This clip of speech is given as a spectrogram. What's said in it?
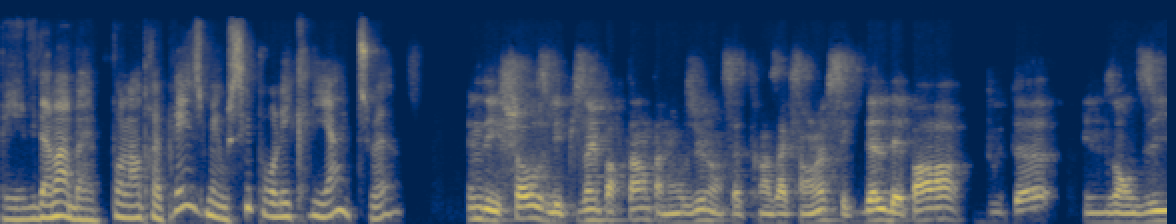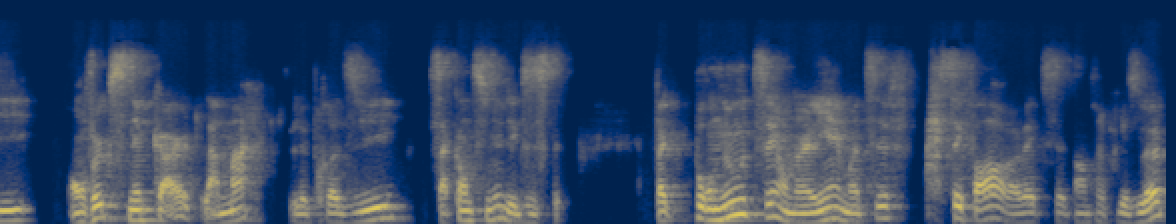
puis évidemment ben, pour l'entreprise, mais aussi pour les clients actuels? Une des choses les plus importantes à nos yeux dans cette transaction-là, c'est que dès le départ, Douda, ils nous ont dit on veut que Snipcart, la marque, le produit, ça continue d'exister. Fait que pour nous, on a un lien émotif assez fort avec cette entreprise-là.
